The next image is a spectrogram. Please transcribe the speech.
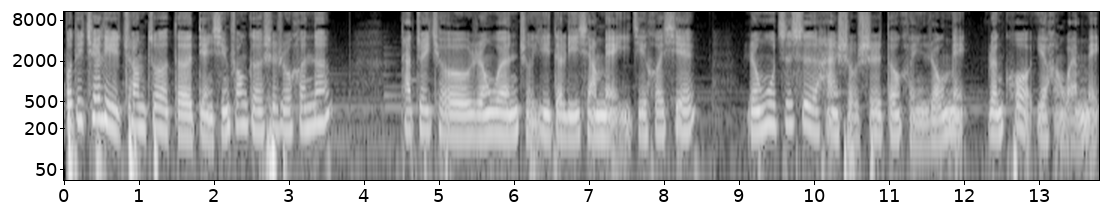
波提切利创作的典型风格是如何呢？他追求人文主义的理想美以及和谐，人物姿势和手势都很柔美，轮廓也很完美。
